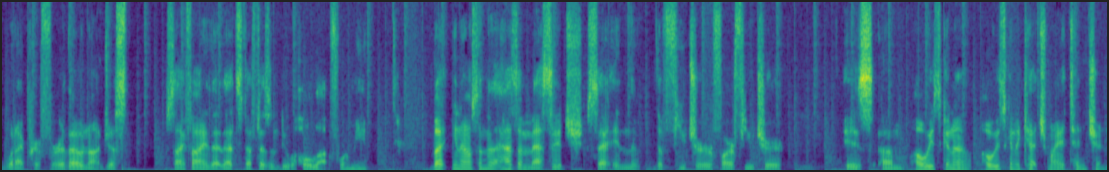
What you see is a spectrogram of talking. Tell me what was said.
what I prefer, though. Not just sci-fi. That that stuff doesn't do a whole lot for me. But you know, something that has a message set in the the future, far future, is um, always gonna always gonna catch my attention.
